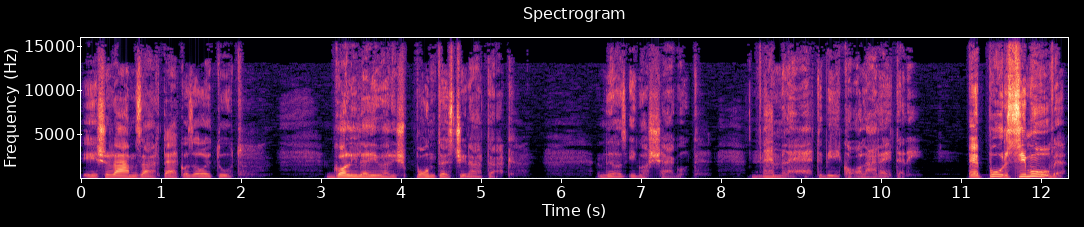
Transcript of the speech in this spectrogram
és rám zárták az ajtót. Galileivel is pont ezt csinálták. De az igazságot nem lehet béka alá rejteni. E pur si muove!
